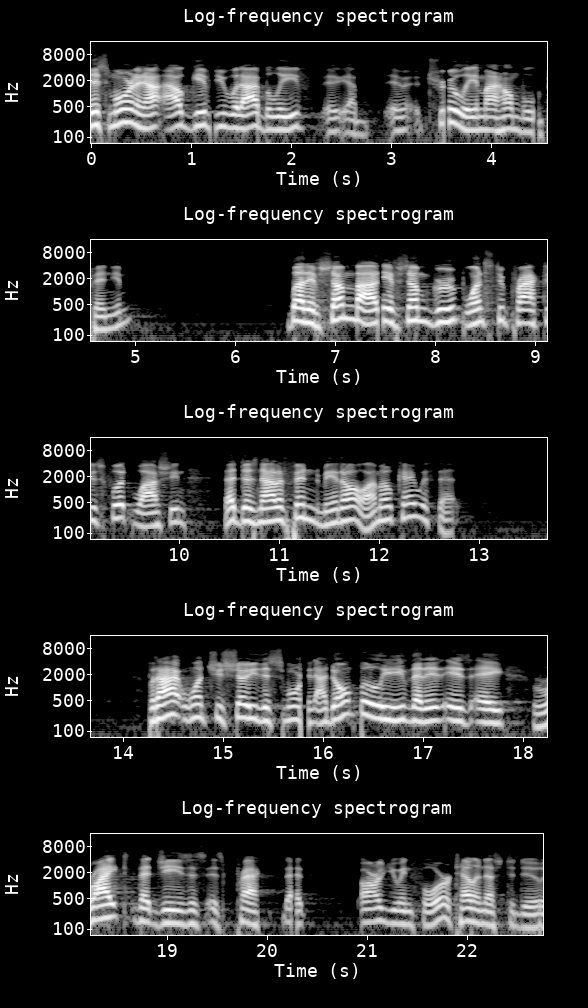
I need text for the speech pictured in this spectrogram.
this morning, I, will give you what I believe, uh, uh, truly, in my humble opinion. But if somebody, if some group wants to practice foot washing, that does not offend me at all. I'm okay with that. But I want to show you this morning, I don't believe that it is a right that Jesus is arguing for or telling us to do.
